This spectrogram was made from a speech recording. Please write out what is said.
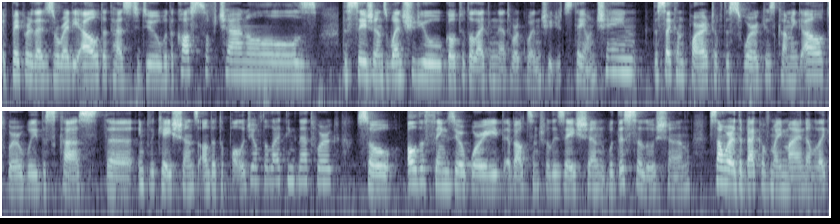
a paper that is already out that has to do with the costs of channels, decisions when should you go to the lightning network when should you stay on chain. The second part of this work is coming out where we discuss the implications on the topology of the lightning network. So all the things you're worried about centralization with this solution somewhere at the back of my mind i'm like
